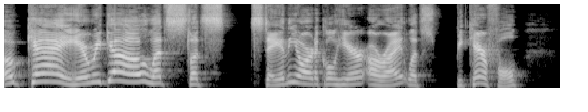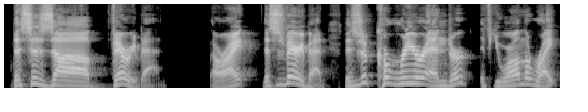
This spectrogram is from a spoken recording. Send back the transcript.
Okay, here we go. Let's let's stay in the article here. All right, let's be careful. This is uh very bad. All right? This is very bad. This is a career ender if you were on the right.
